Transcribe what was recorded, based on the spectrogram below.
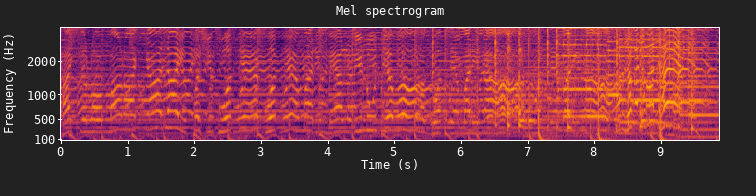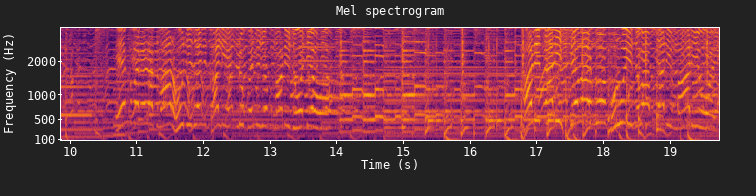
થાકેલો માણા ક્યાં જાય? પછી ગોતે ગોતે મારી મેલડીનું દેવળ, ગોતે મારી એક વાર એના દ્વાર સુધી જઈને ખાલી એટલું કહી કે મારી જોજે હો. મારી તારી સેવા નો ભૂલવી, જવાબદારી મારી હોય.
